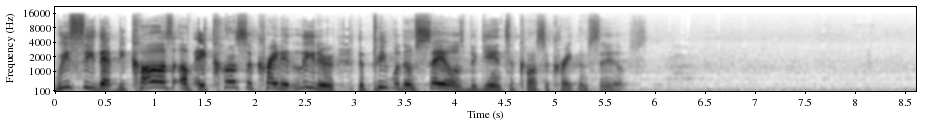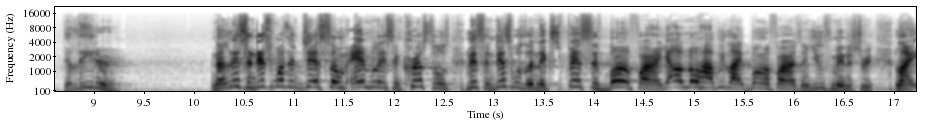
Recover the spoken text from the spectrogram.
we see that because of a consecrated leader, the people themselves begin to consecrate themselves. The leader. Now, listen, this wasn't just some amulets and crystals. Listen, this was an expensive bonfire. And y'all know how we like bonfires in youth ministry. Like,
